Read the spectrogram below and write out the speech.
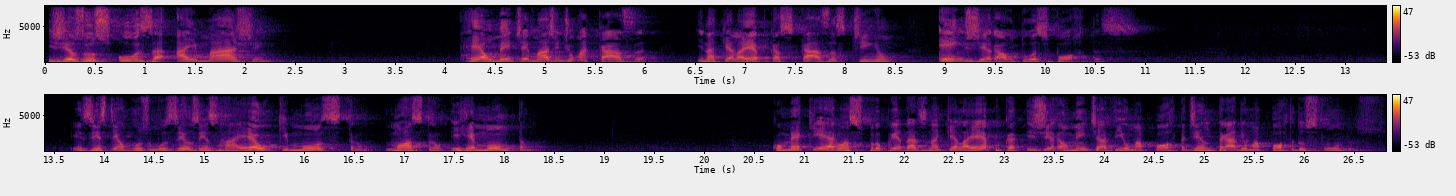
E Jesus usa a imagem, realmente a imagem de uma casa. E naquela época as casas tinham, em geral, duas portas. Existem alguns museus em Israel que mostram, mostram e remontam como é que eram as propriedades naquela época e geralmente havia uma porta de entrada e uma porta dos fundos.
